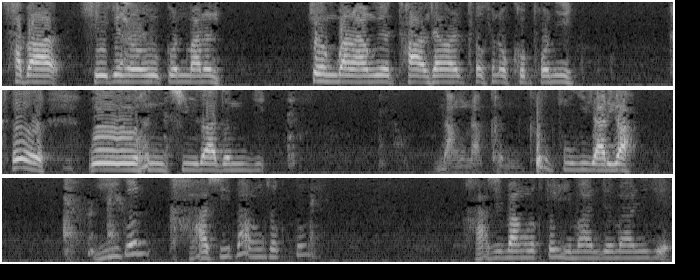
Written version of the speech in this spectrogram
사바 세계는 없건만은 정관왕궁의 탄생을 턱 해놓고 보니 그 우한 지위라든지 낙낙한 그 부귀 자리가 이건 가시방석도, 가시방석도 이만저만이지.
